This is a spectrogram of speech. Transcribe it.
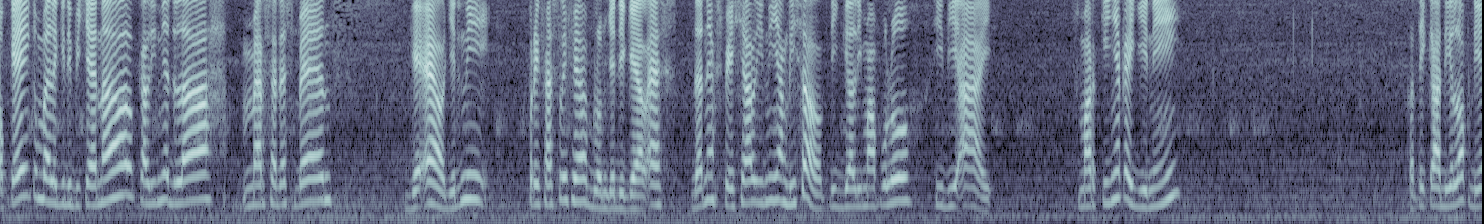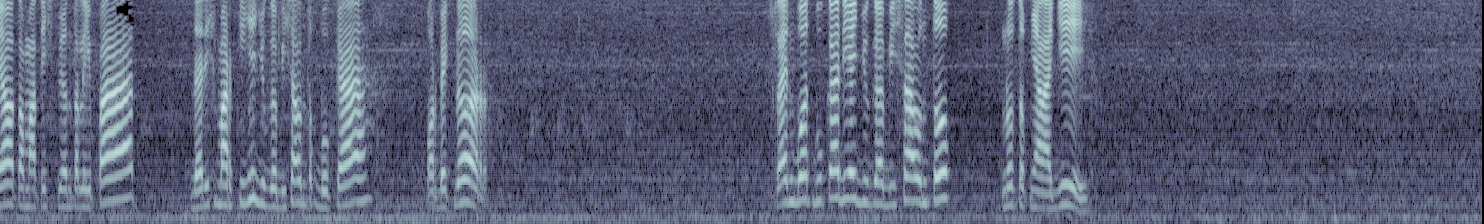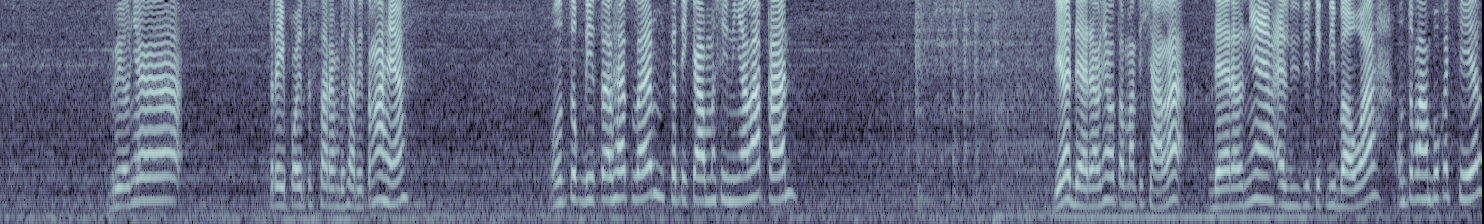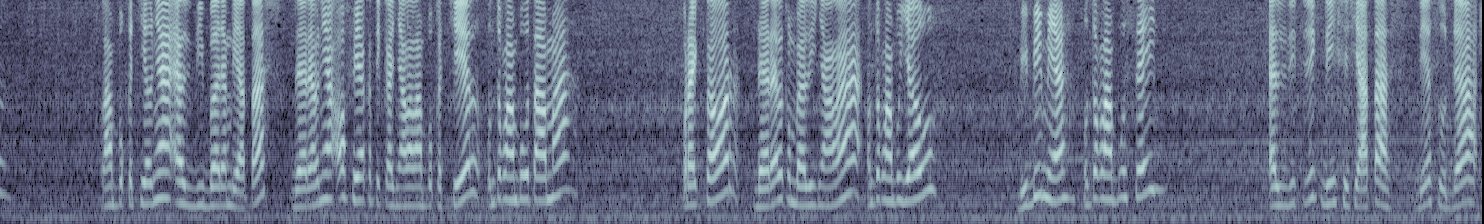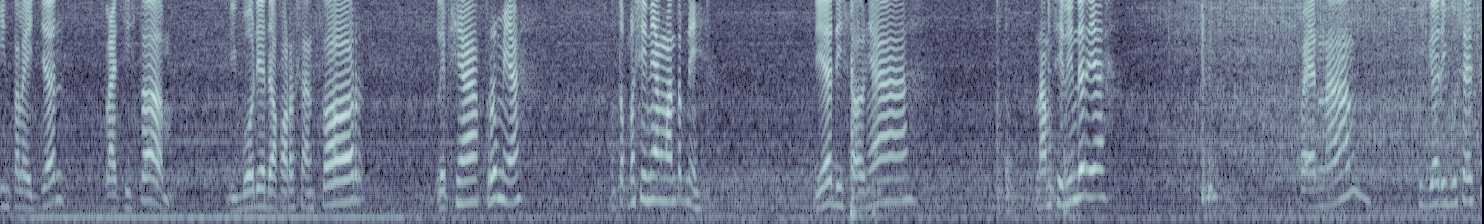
Oke, kembali lagi di B Channel. Kali ini adalah Mercedes-Benz GL. Jadi ini pre-facelift ya, belum jadi GLS. Dan yang spesial ini yang diesel 350 CDI. Smarkinya kayak gini. Ketika di lock dia otomatis spion terlipat. Dari smarkinya juga bisa untuk buka power back door. Selain buat buka dia juga bisa untuk nutupnya lagi. Grillnya 3 point star yang besar di tengah ya. Untuk detail headlamp ketika mesin dinyalakan dia DRL-nya otomatis nyala. DRL-nya yang LED titik di bawah untuk lampu kecil. Lampu kecilnya LED bar yang di atas DRL-nya off ya ketika nyala lampu kecil. Untuk lampu utama proyektor DRL kembali nyala. Untuk lampu jauh bibim ya. Untuk lampu sein LED titik di sisi atas. Dia sudah intelligent light system. Di body ada core sensor lipsnya chrome ya. Untuk mesin yang mantep nih. Dia dieselnya 6 silinder ya. V6 3000 cc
